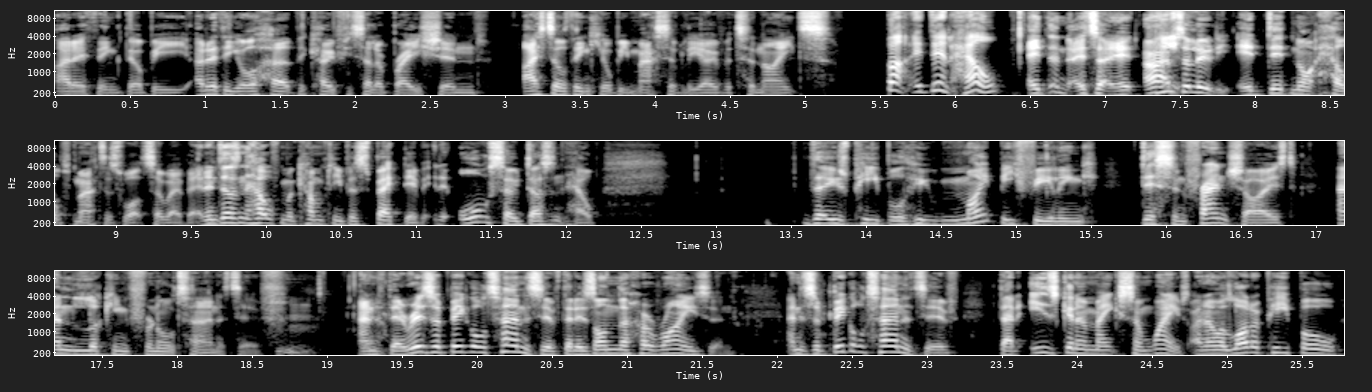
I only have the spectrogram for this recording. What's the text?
I don't think there'll be. I don't think it will hurt the Kofi celebration. I still think he'll be massively over tonight. But it didn't help. It, it's it, absolutely. It did not help matters whatsoever, and it doesn't help from a company perspective. It also doesn't help those people who might be feeling disenfranchised and looking for an alternative. Mm-hmm. And there is a big alternative that is on the horizon. And it's a big alternative that is going to make some waves. I know a lot of people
